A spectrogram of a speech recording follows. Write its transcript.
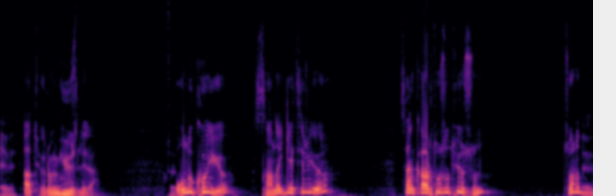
Evet. Atıyorum 100 lira. Tabii. Onu koyuyor, sana getiriyor. Sen kartı uzatıyorsun. Sonra Evet.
